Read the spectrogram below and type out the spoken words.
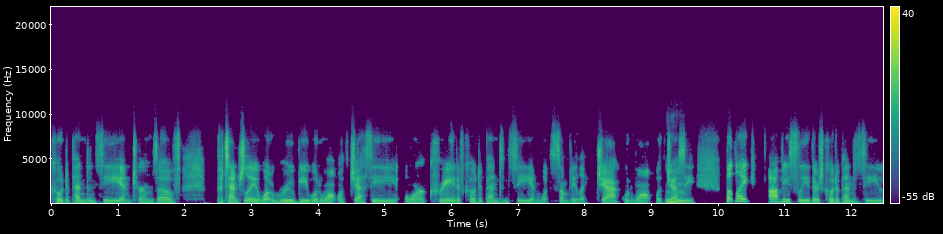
codependency in terms of potentially what ruby would want with jesse or creative codependency and what somebody like jack would want with Mhm. jesse but like obviously there's codependency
